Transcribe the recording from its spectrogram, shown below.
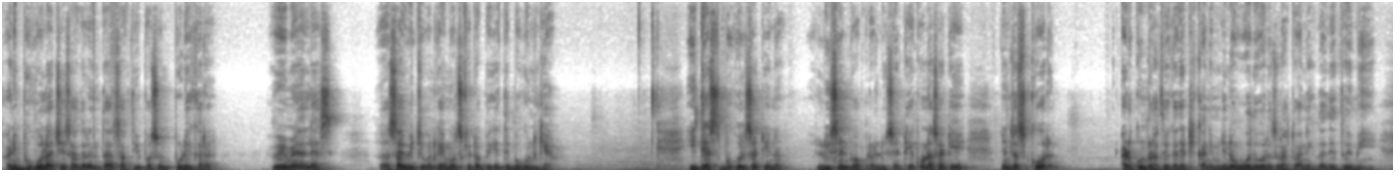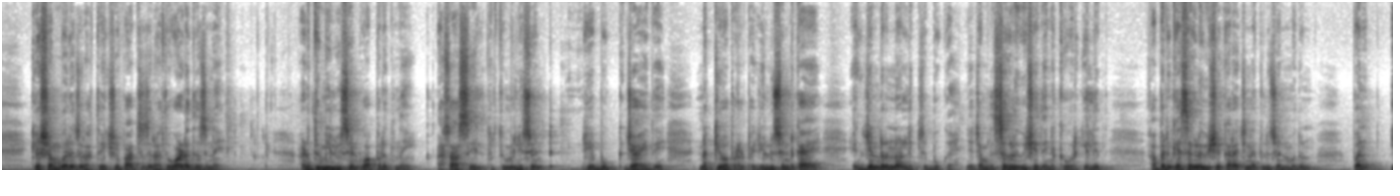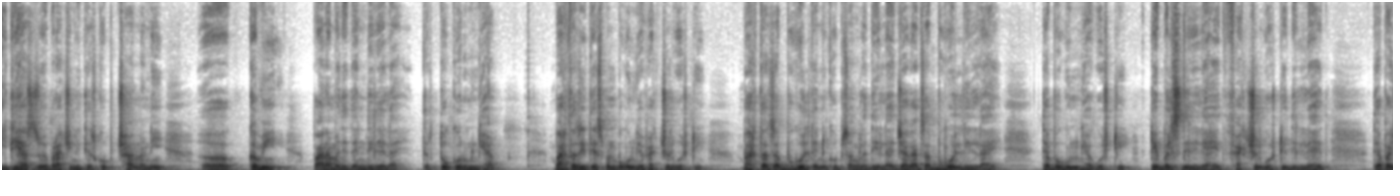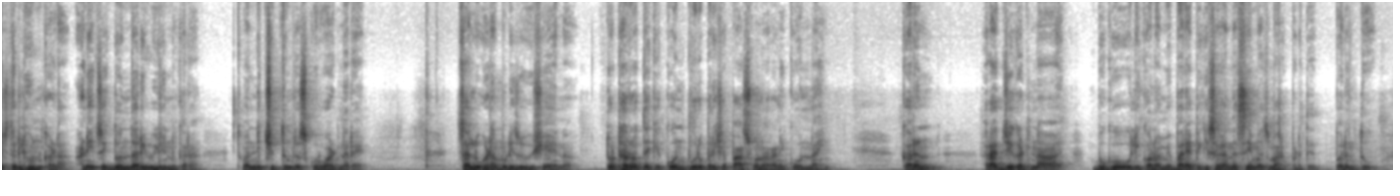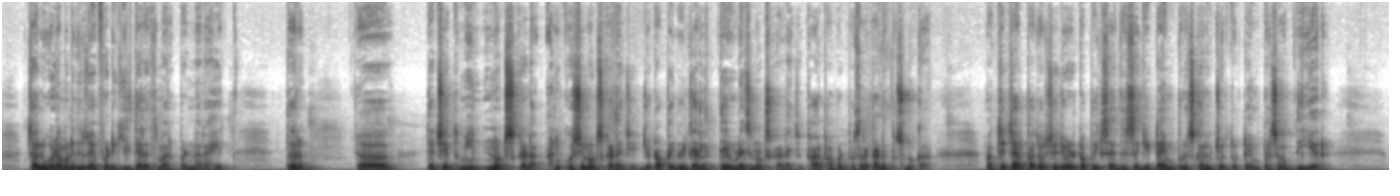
आणि भूगोलाचे साधारणतः सातवीपासून पुढे करा. वेळ मिळाल्यास सहावीचे पण काही मोजके टॉपिक आहेत ते बघून घ्या. इतिहास भूगोलसाठी ना ल्युसेंट वापरा. ल्युसेंट हे कोणासाठी आहे? ज्यांचा स्कोअर अडकून राहतो एखाद्या ठिकाणी. म्हणजे नव्वदवरच राहतो अनेकदा देतो आहे मी. किंवा शंभरच राहतो एकशे पाचच राहतो वाढतच नाही. आणि तुम्ही ल्युसेंट वापरत नाही असं असेल तर तुम्ही ल्युसेंट हे बुक जे आहे ते नक्की वापरायला पाहिजे. लुसेंट काय आहे? एक जनरल नॉलेजचं बुक आहे ज्याच्यामध्ये सगळे विषय त्याने कवर केलेत. आपण काय सगळे विषय करायचे नाहीत लुसेंटमधून पण इतिहास जो आहे प्राचीन इतिहास खूप छान आणि कमी पानामध्ये त्यांनी दिलेला आहे. तर तो करून घ्या. भारताचा इतिहास पण बघून घ्या फॅक्च्युअल गोष्टी. भारताचा भूगोल त्यांनी खूप चांगला दिलेला आहे. जगाचा भूगोल दिलेला आहे. त्या बघून घ्या गोष्टी. टेबल्स दिलेले आहेत फॅक्च्युअल गोष्टी दिलेल्या आहेत. त्या पाहिजे तर लिहून काढा आणि एक दोनदा रिव्हिजन करा. तुम्हाला निश्चित तुमचा स्कोर वाढणार आहे. चालू घडामोडी जो विषय आहे ना तो ठरवतो की कोण पूर्वपरीक्षा पास होणार आणि कोण नाही. कारण राज्यघटना भूगोल इकॉनॉमी बऱ्यापैकी सगळ्यांना सेमच मार्क पडतात. परंतु चालू घडामोडीत जो एफर्ट घेईल त्यालाच मार्क पडणार आहेत. तर त्याचे तुम्ही नोट्स काढा आणि क्वेश्चन नोट्स काढायचे. जे टॉपिक विचारले तेवढेच नोट्स काढायचे. फार फाफट पसरा काढत बसू नका. मागच्या चार पाच वर्षात जेवढे टॉपिक्स आहेत जसं की टाईम पुरस्कार विचारतो time person of the year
